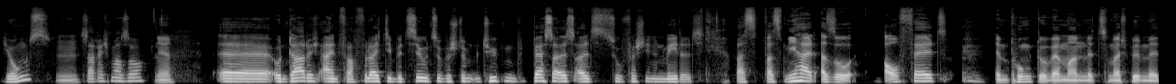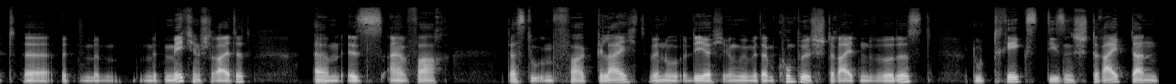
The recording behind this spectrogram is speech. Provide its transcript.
Jungs, Mhm. sag ich mal so. Ja. Äh, und dadurch einfach vielleicht die Beziehung zu bestimmten Typen besser ist als zu verschiedenen Mädels. Was, was mir halt also auffällt im Punkto, wenn man mit zum Beispiel mit, äh, mit, mit, mit Mädchen streitet, ähm, ist einfach, dass du im Vergleich, wenn du dich irgendwie mit deinem Kumpel streiten würdest, du trägst diesen Streit dann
